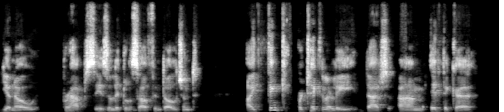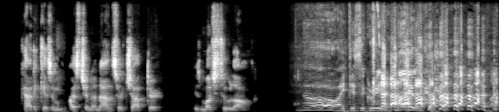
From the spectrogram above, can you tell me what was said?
you know perhaps is a little self indulgent. I think particularly that um, Ithaca Catechism question and answer chapter is much too long. No, I disagree entirely.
